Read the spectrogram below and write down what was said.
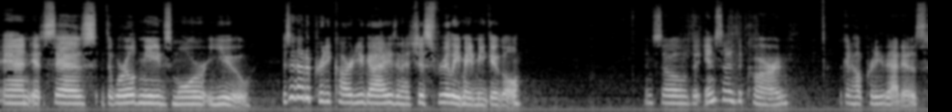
and it says, the world needs more you. Isn't that a pretty card, you guys? And it just really made me giggle. And so the inside the card, look at how pretty that is.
